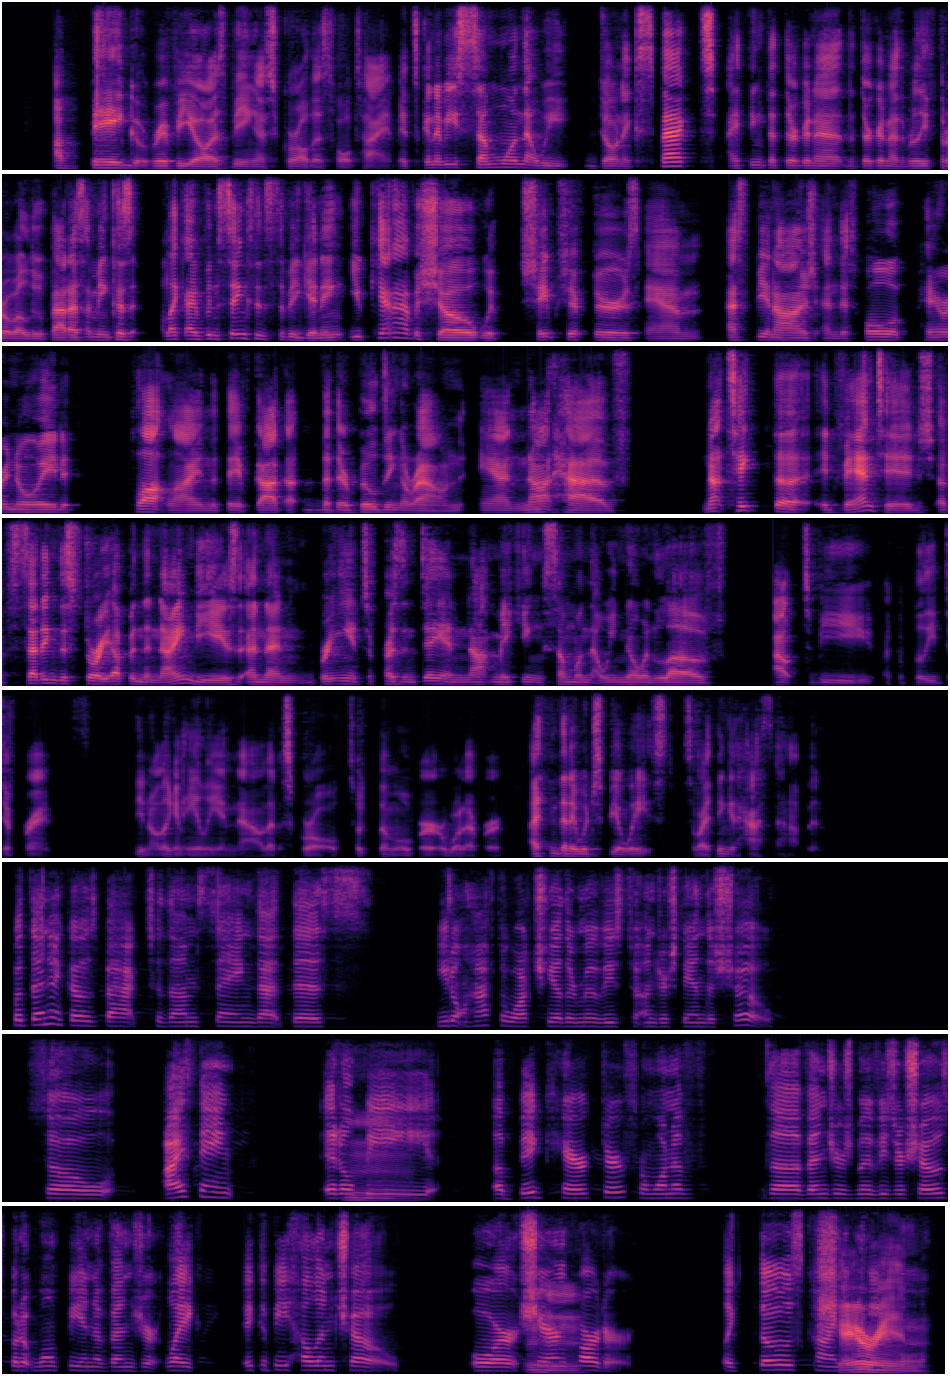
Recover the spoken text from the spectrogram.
a big reveal as being a Skrull this whole time. It's gonna be someone that we don't expect. I think that they're gonna that they're gonna really throw a loop at us. I mean, because like I've been saying since the beginning, you can't have a show with shapeshifters and espionage and this whole paranoid plot line that they've got uh, that they're building around and not have not take the advantage of setting the story up in the 90s and then bringing it to present day and not making someone that we know and love out to be a completely different you know like an alien now that a Skrull took them over or whatever i think that it would just be a waste so i think it has to happen but then it goes back to them saying that this you don't have to watch the other movies to understand the show. So I think it'll hmm be a big character from one of the Avengers movies or shows, but it won't be an Avenger. Like it could be Helen Cho or Sharon hmm Carter, like those kind of people. sharon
